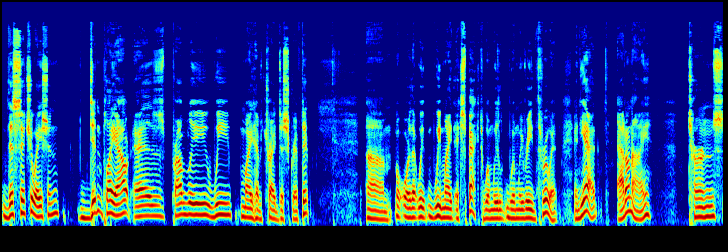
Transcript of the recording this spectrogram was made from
this situation didn't play out as probably we might have tried to script it, um, or that we we might expect when we when we read through it. And yet, Adonai turns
